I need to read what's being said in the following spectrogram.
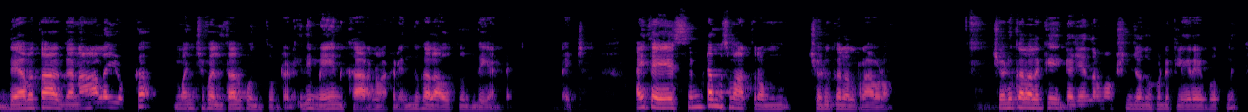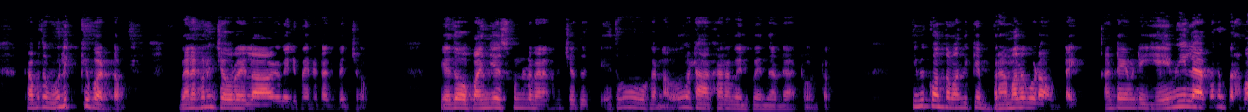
దేవతా గణాల యొక్క మంచి ఫలితాలు పొందుతుంటాడు. ఇది మెయిన్ కారణం అక్కడ. ఎందుకు అలా అవుతుంది అంటే రైట్. అయితే సిమ్టమ్స్ మాత్రం చెడు కళలు రావడం. చెడు కళలకి గజేంద్ర మోక్షం చదువుకుంటే క్లియర్ అయిపోతుంది. కాకపోతే ఉలిక్కి పడటం వెనక నుంచి ఎవరో ఇలా వెళ్ళిపోయినట్టు అనిపించడం. ఏదో పని చేసుకుంటే వెనక నుంచి ఏదో ఏదో ఒక నల్లటి ఆకారం వెళ్ళిపోయిందండి అంటూ ఉంటారు ఇవి కొంతమందికి భ్రమలు కూడా ఉంటాయి. అంటే ఏమిటి? ఏమీ లేకుండా భ్రమ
